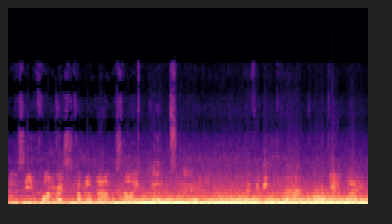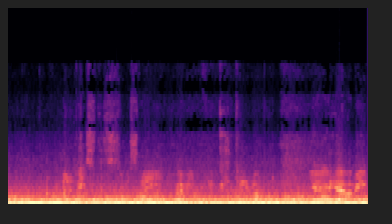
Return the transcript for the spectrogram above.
obviously, the final race is coming up now. We're starting into hopefully we can get away and at least sort of say where we think we should. Yeah, yeah. I mean,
